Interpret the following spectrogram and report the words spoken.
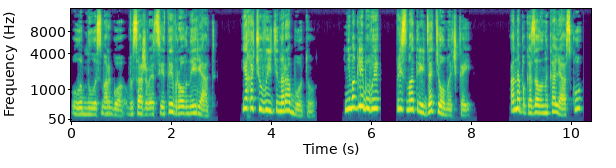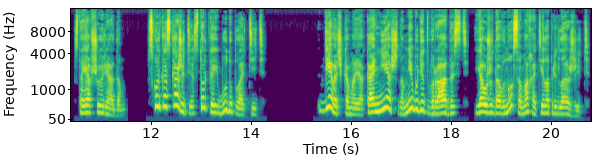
улыбнулась Марго, высаживая цветы в ровный ряд. Я хочу выйти на работу. Не могли бы вы присмотреть за Темочкой? Она показала на коляску, стоявшую рядом. Сколько скажете, столько и буду платить. Девочка моя, конечно, мне будет в радость. Я уже давно сама хотела предложить.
